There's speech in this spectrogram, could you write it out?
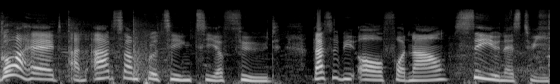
Go ahead and add some protein to your food. That will be all for now. See you next week.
